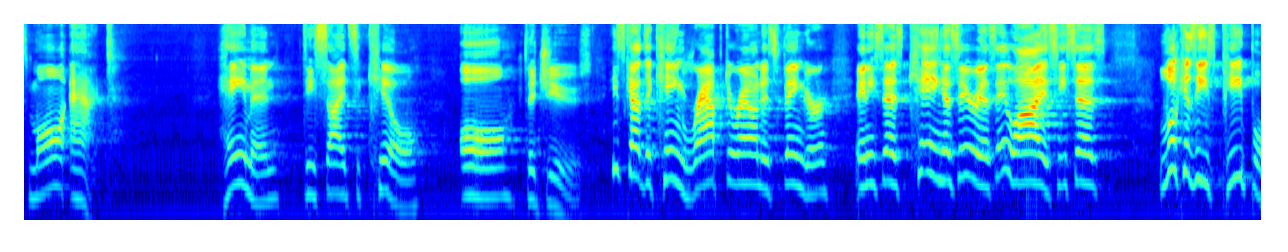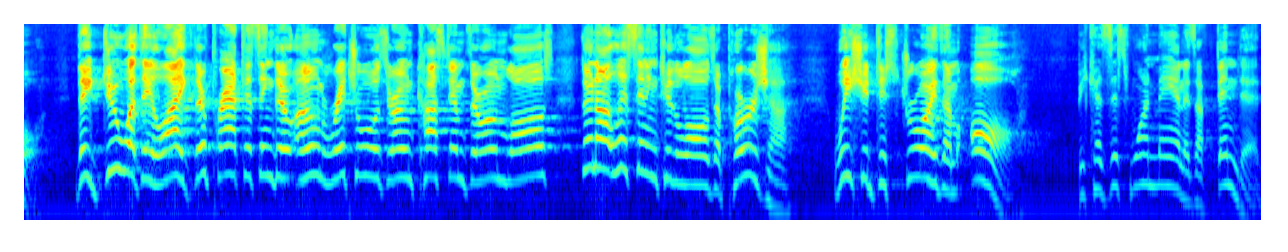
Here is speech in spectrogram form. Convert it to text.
small act, Haman decides to kill all the Jews. He's got the king wrapped around his finger, and he says, King Ahasuerus, he lies. He says, Look at these people. They do what they like. They're practicing their own rituals, their own customs, their own laws. They're not listening to the laws of Persia. We should destroy them all because this one man is offended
